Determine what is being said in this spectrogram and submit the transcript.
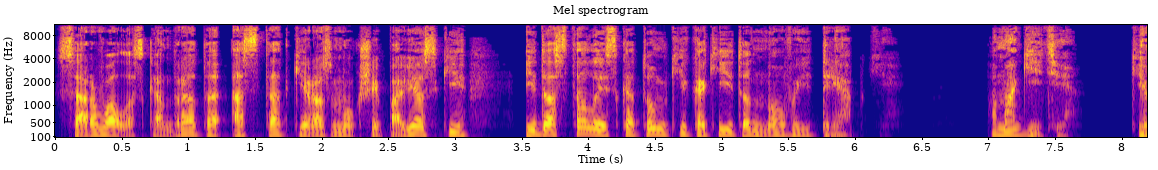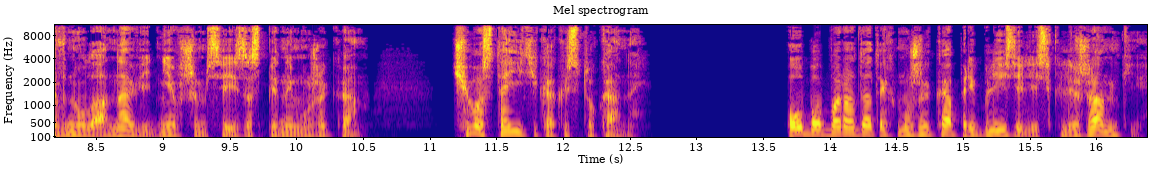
сорвала с Кондрата остатки размокшей повязки и достала из котомки какие-то новые тряпки. «Помогите», — кивнула она видневшимся из-за спины мужикам. «Чего стоите, как истуканы?» Оба бородатых мужика приблизились к лежанке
